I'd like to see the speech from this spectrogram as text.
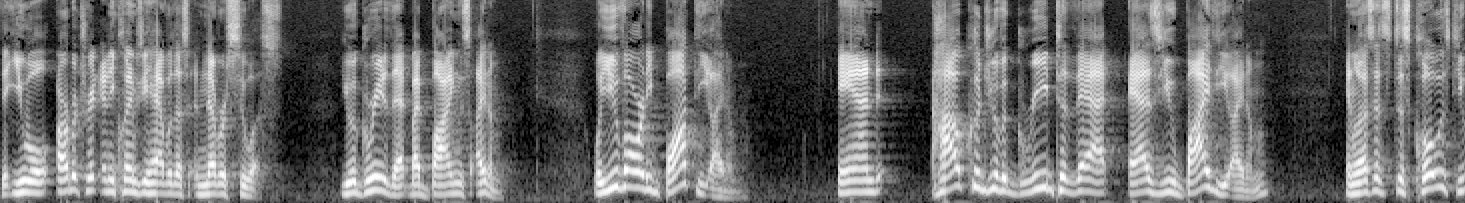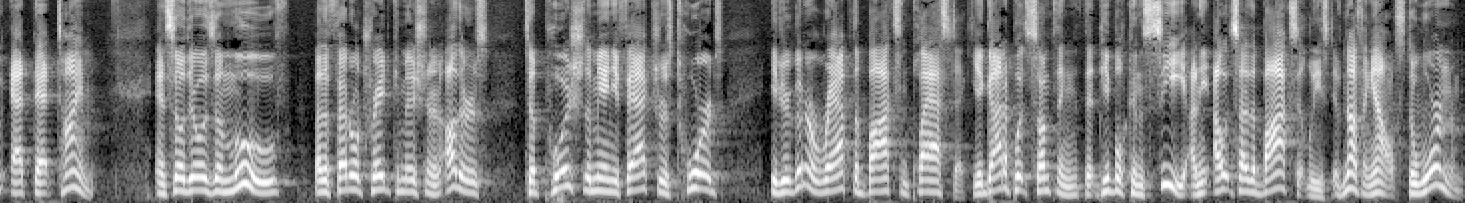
that you will arbitrate any claims you have with us and never sue us. You agree to that by buying this item. Well, you've already bought the item. And how could you have agreed to that as you buy the item unless it's disclosed to you at that time? And so there was a move by the Federal Trade Commission and others to push the manufacturers towards if you're going to wrap the box in plastic, you got to put something that people can see on the outside of the box at least, if nothing else, to warn them.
